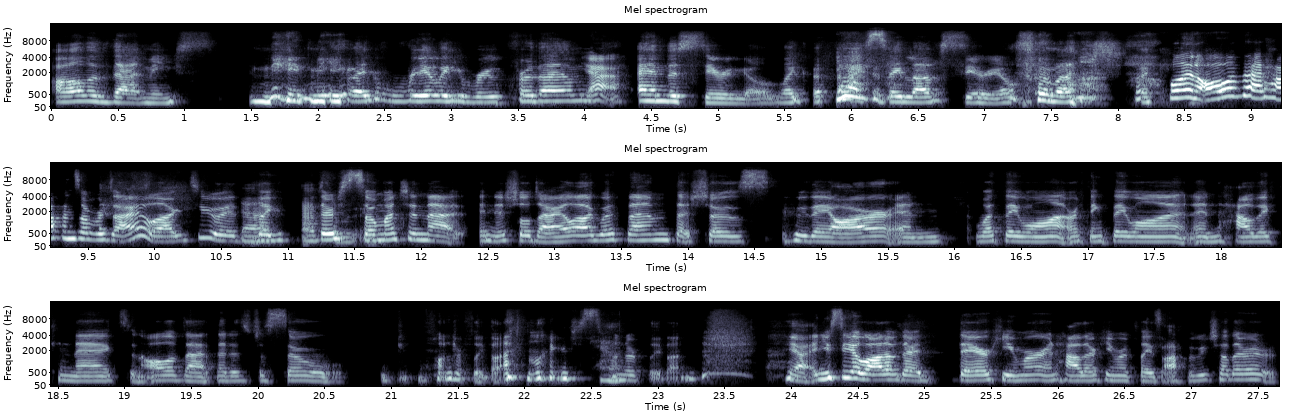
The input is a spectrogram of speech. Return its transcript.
all of that makes made me like really root for them yeah and the cereal like the fact Yes. that they love cereal so much like well and all of that happens over dialogue too it Yeah, like there's so much in that initial dialogue with them that shows who they are and what they want or think they want and how they connect and all of that that is just so wonderfully done like just Yeah. wonderfully done yeah and you see a lot of their their humor and how their humor plays off of each other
